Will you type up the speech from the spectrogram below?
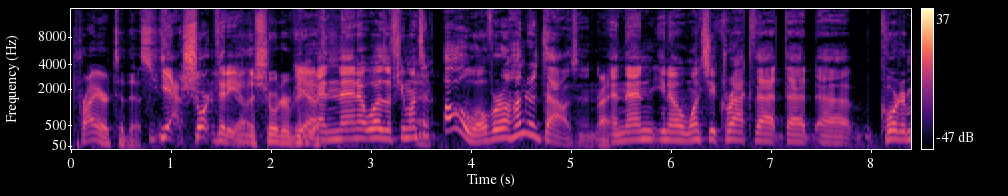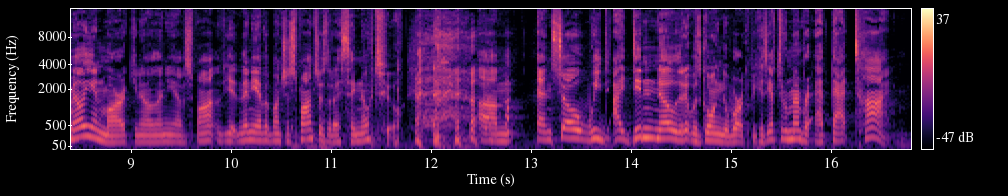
prior to this. Yeah, short video. Doing the shorter videos. And then it was a few months, and oh, over a hundred thousand. Right. And then you know, once you crack that that uh, quarter million mark, you know, then you have spon- then you have a bunch of sponsors that I say no to. um, and so we, I didn't know that it was going to work because you have to remember at that time.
